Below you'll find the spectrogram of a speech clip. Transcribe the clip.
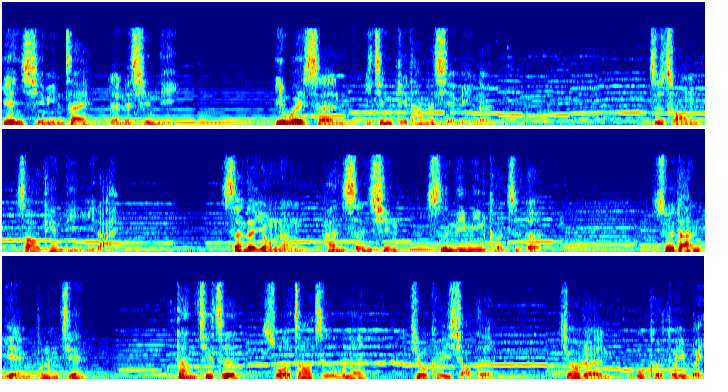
也写明在人的心里。因为神已经给他们写明了，自从造天地以来，神的永能和神性是明明可知的。虽然眼不能见，但借着所造之物呢，就可以晓得，叫人无可推诿。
